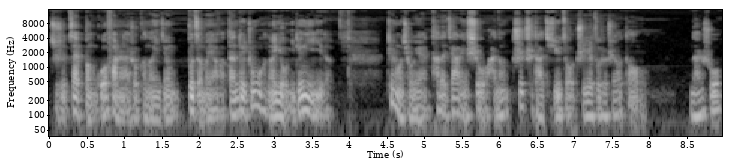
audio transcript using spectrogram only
就是在本国发展来说，可能已经不怎么样了，但对中国可能有一定意义的这种球员，他的家里是否还能支持他继续走职业足球这条道路，难说。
